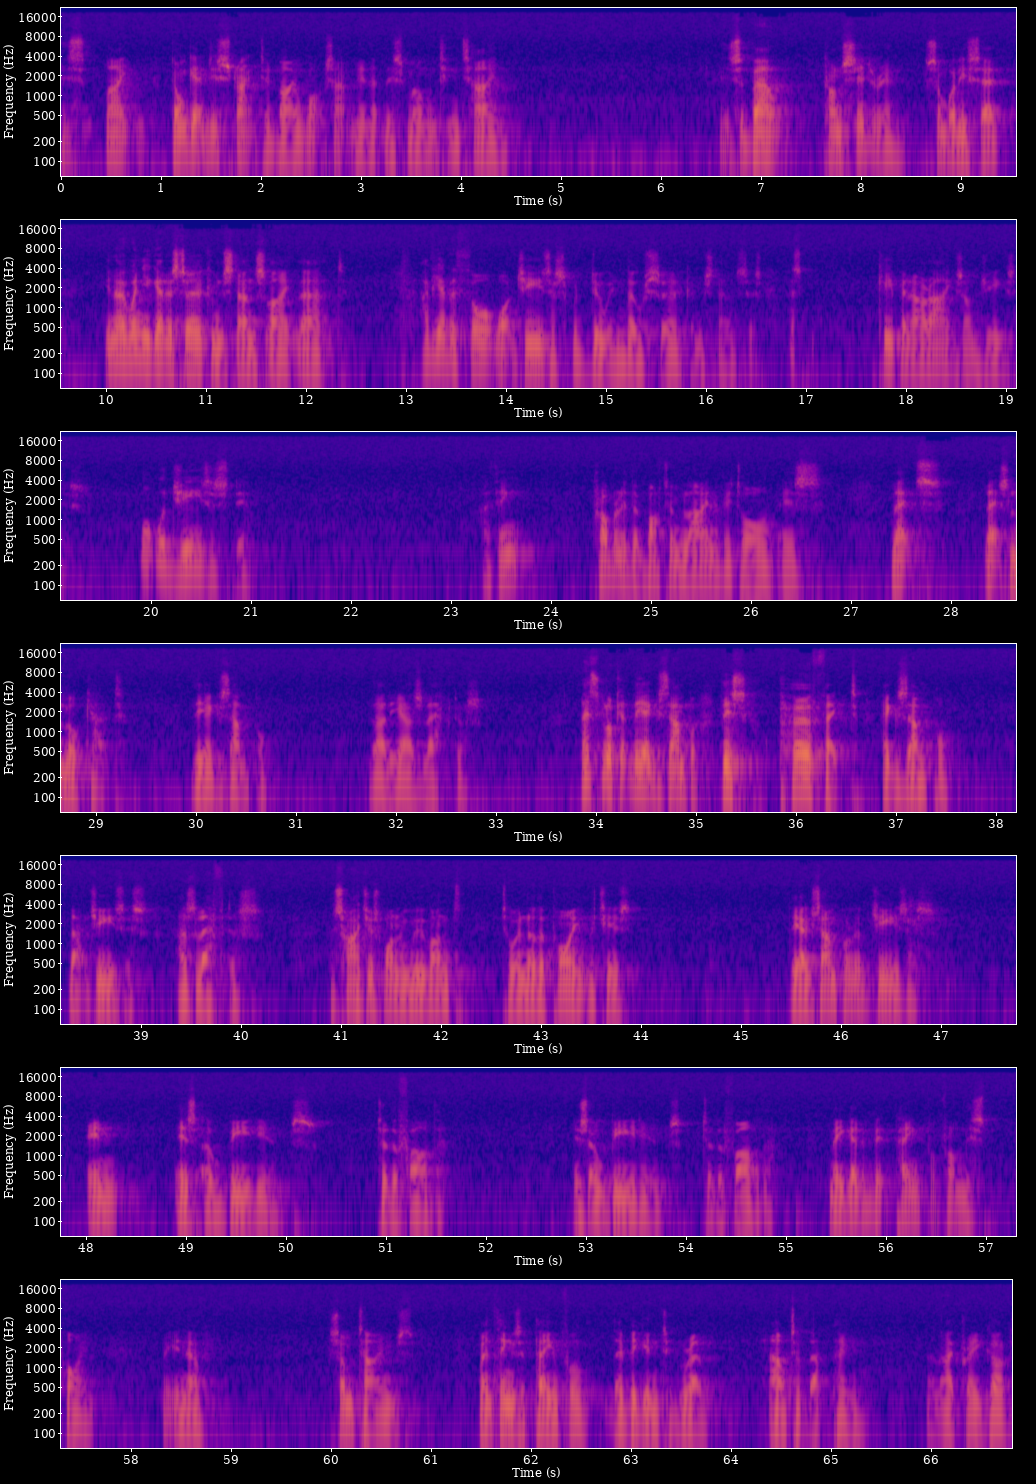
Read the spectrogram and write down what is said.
It's like, don't get distracted by what's happening at this moment in time. It's about considering. Somebody said, You know, when you get a circumstance like that, have you ever thought what Jesus would do in those circumstances? Let's keeping our eyes on Jesus. What would Jesus do? I think probably the bottom line of it all is let's, let's look at the example that he has left us. Let's look at the example, this perfect example that Jesus has left us. And so I just want to move on to another point, which is the example of Jesus in his obedience to the Father. His obedience to the Father. May get a bit painful from this point, but you know, sometimes when things are painful, they begin to grow out of that pain. And I pray God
